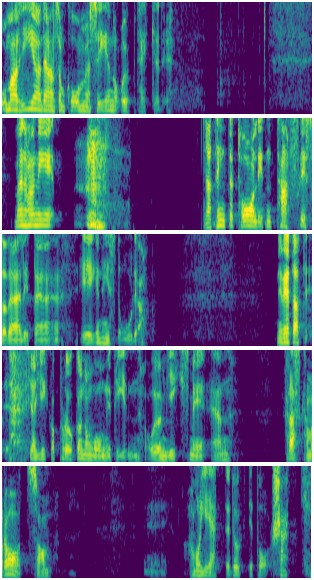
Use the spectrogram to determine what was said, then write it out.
Och Maria är den som kommer sen och upptäcker det. Men hörni, jag tänkte ta en liten tafflig sådär lite eh, egen historia. Ni vet att jag gick och pluggade någon gång i tiden och umgicks med en klasskamrat som eh, han var jätteduktig på schack.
